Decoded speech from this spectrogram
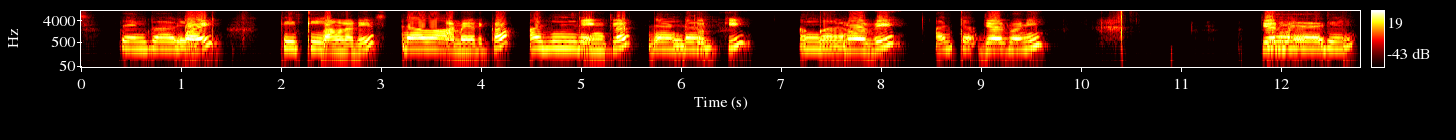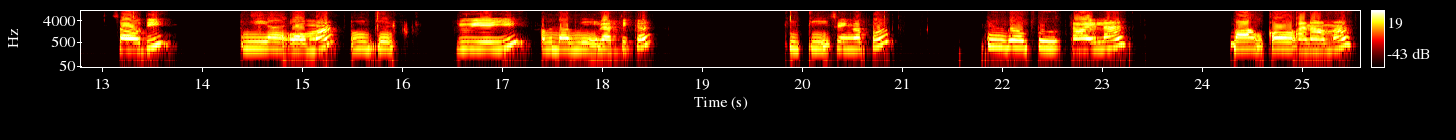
Bangladesh America England Turkey Norway Germany Germany Saudi Oman UAE Vatican Singapore Singapura. Thailand. Bangkok. Panama.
